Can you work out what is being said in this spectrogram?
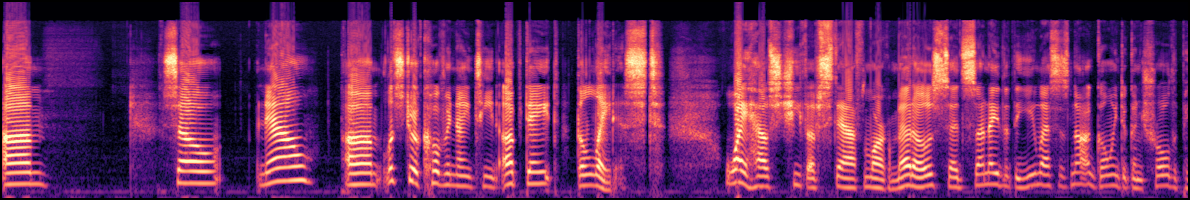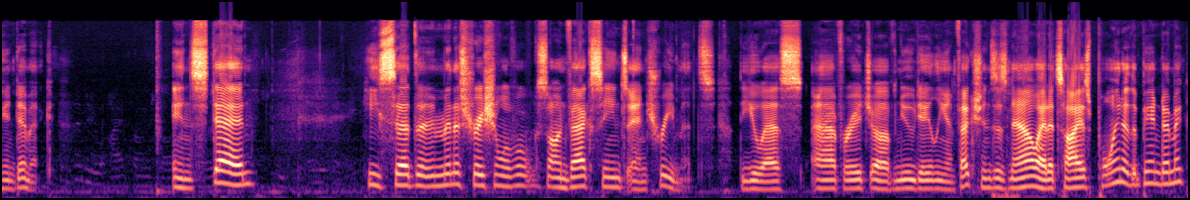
Um, so now um, let's do a COVID 19 update, the latest. White House Chief of Staff Mark Meadows said Sunday that the U.S. is not going to control the pandemic. Instead, he said the administration will focus on vaccines and treatments. The U.S. average of new daily infections is now at its highest point of the pandemic,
